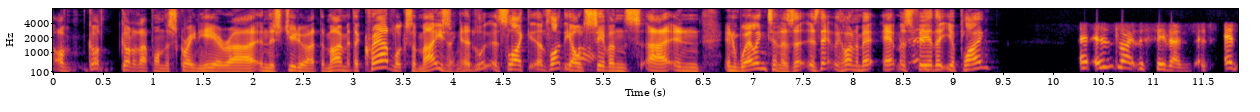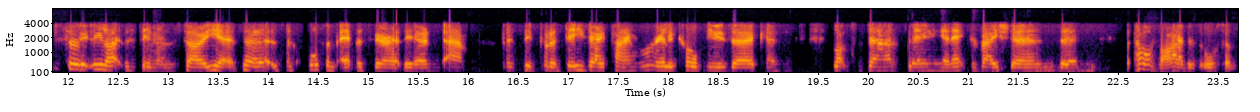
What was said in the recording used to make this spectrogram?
I've got got it up on the screen here uh, in the studio at the moment. The crowd looks amazing. It look, it's like it's like the old oh. sevens uh, in in Wellington. Is it? Is that the kind of atmosphere that you're playing? It is like the sevens. It's absolutely like the sevens. So yeah, it's a it's an awesome atmosphere out there, and um, they've got a DJ playing really cool music and lots of dancing and activations, and the whole vibe is awesome.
